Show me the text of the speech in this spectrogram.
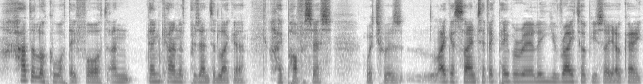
had a look at what they thought, and then kind of presented like a hypothesis, which was like a scientific paper. Really, you write up, you say, okay,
